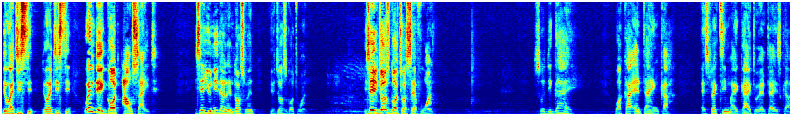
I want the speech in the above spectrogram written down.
they were gisting. They were gisting. When they got outside, he said, You need an endorsement. You just got one. He said, You just got yourself one. So the guy, Waka enter in car, expecting my guy to enter his car.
